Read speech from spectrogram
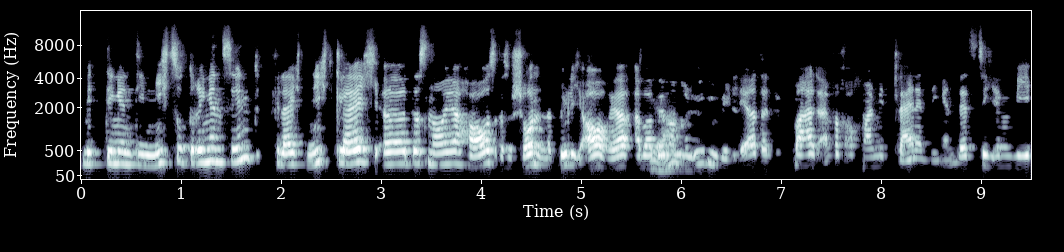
mit Dingen, die nicht so dringend sind. Vielleicht nicht gleich äh, das neue Haus, also schon natürlich auch, ja, aber ja. wenn man mal üben will, ja, dann übt man halt einfach auch mal mit kleinen Dingen. Lässt sich irgendwie,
